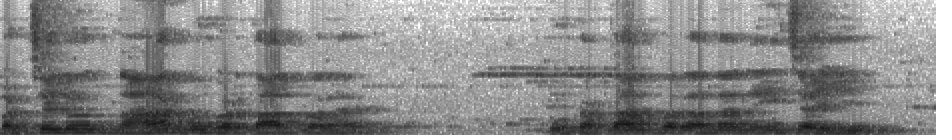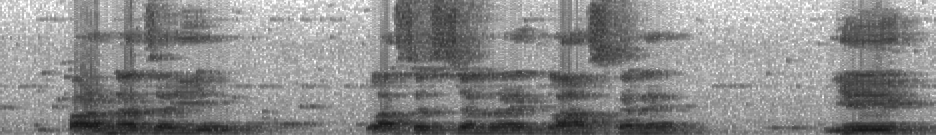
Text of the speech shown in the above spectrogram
बच्चे लोग नाहक भूख हड़ताल पर हैं। भूख हड़ताल पर रहना नहीं चाहिए, पढ़ना चाहिए, क्लासेस चल रहे हैं, क्लास करें। ये एक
